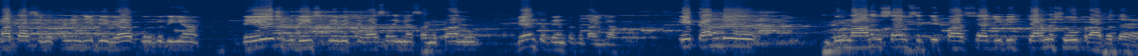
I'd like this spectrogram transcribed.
ਮਾਤਾ ਸੁਲੱਖਣੀ ਜੀ ਦੇ ਵਿਆਹ ਪੁਰਬ ਦੀਆਂ ਦੇਸ਼ ਵਿਦੇਸ਼ ਦੇ ਵਿੱਚ ਵਸ ਰਹੀਆਂ ਸੰਗਤਾਂ ਨੂੰ ਬੇਅੰਤ ਬੇਅੰਤ ਵਧਾਈਆਂ। ਇਹ ਕੰਧ ਗੁਰੂ ਨਾਨਕ ਸਾਹਿਬ ਸੱਚੇ ਪਾਤਸ਼ਾਹ ਜੀ ਦੀ ਚਰਨ ਛੋਹ ਪ੍ਰਾਪਤ ਹੈ।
